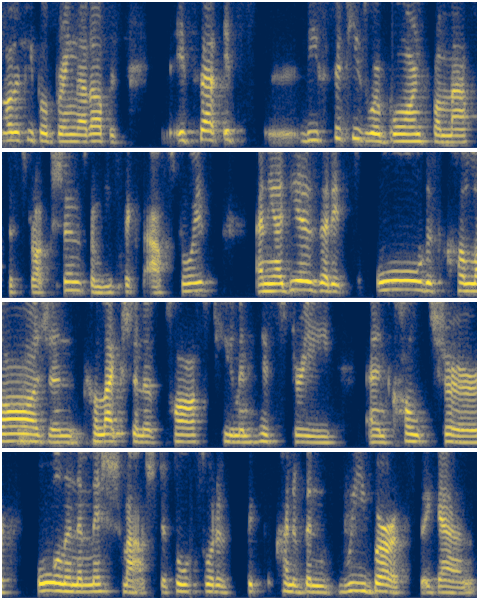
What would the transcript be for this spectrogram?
a lot of people bring that up is it's that it's uh, these cities were born from mass destructions from these six asteroids and the idea is that it's all this collage and collection of past human history and culture, all in a mishmash. It's all sort of kind of been rebirthed again.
